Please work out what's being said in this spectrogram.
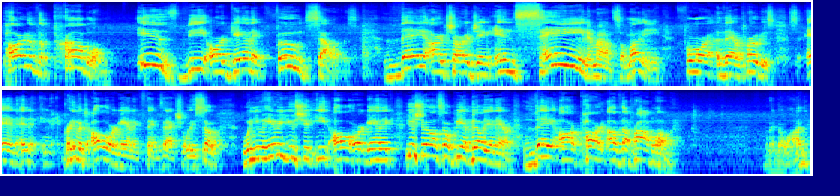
Part of the problem is the organic food sellers. They are charging insane amounts of money for their produce and, and pretty much all organic things actually. So when you hear you should eat all organic, you should also be a millionaire. They are part of the problem. I'm going to go on.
